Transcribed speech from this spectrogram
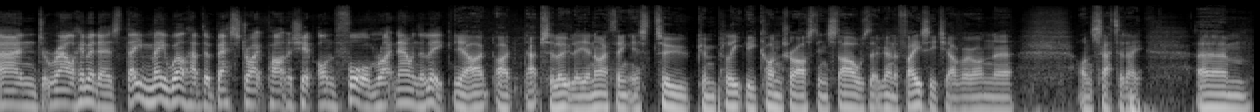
and Raul Jimenez, they may well have the best strike partnership on form right now in the league. Yeah, I, I, absolutely, and I think it's two completely contrasting styles that are going to face each other on uh, on Saturday. Um,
